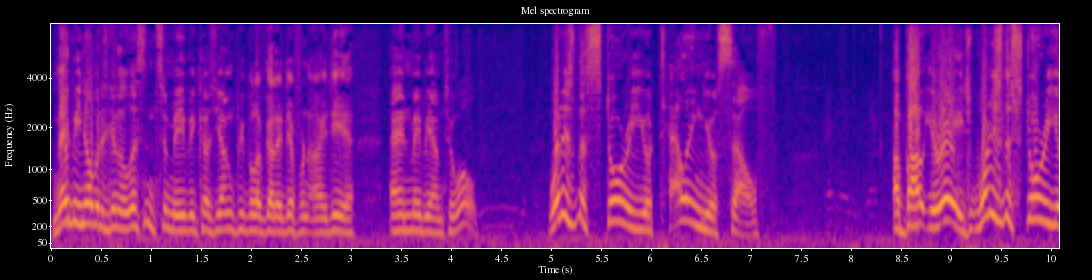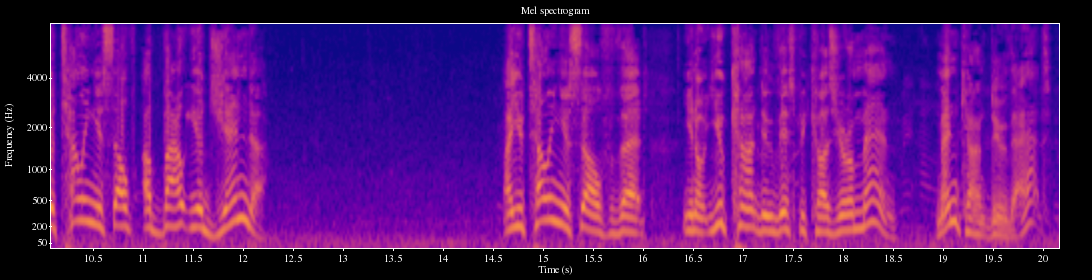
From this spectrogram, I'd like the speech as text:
Maybe nobody's going to listen to me because young people have got a different idea, and maybe I'm too old. What is the story you're telling yourself about your age? What is the story you're telling yourself about your gender? Are you telling yourself that, you know, you can't do this because you're a man? Men can't do that.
